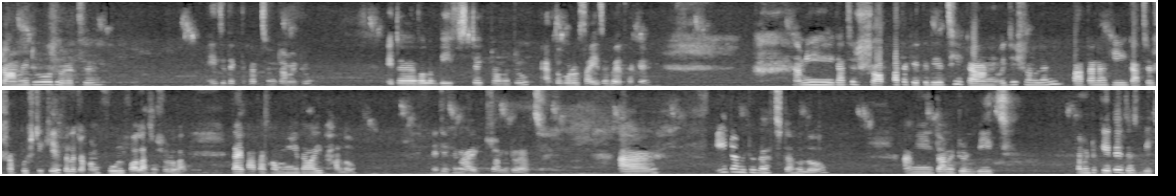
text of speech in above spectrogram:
টমেটোও ধরেছে। এই যে দেখতে পাচ্ছেন টমেটো। এটা হলো বিফ স্টেক টমেটো, এত বড় সাইজে হয়ে থাকে। আমি গাছের সব পাতা কেটে দিয়েছি, কারণ ওই যে শুনলেন, পাতা নাকি গাছের সব পুষ্টি খেয়ে ফেলে যখন ফুল, ফল আসা শুরু হয়। তাই পাতা কমিয়ে দেওয়াই ভালো। এই যে এখানে আরেকটি টমেটো গাছ। আর এই টমেটো গাছটা হলো, আমি টমেটোর বীজ, টমেটো কেটে জাস্ট বীজ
